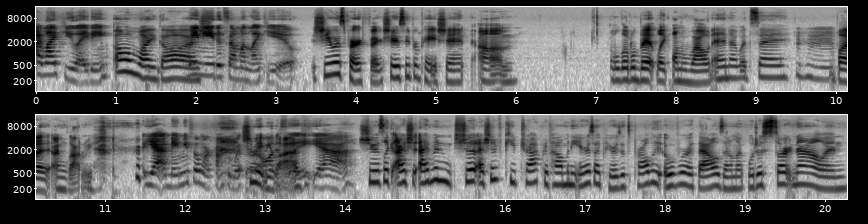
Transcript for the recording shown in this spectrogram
I like you, lady. Oh my gosh. We needed someone like you. she was perfect. She was super patient. Um a little bit like on the wild end, I would say, hmm but I'm glad we had her. Yeah, it made me feel more comfortable with She her. made me honestly. laugh. Yeah. She was like, I should I've been should I should have keep track of how many ears I pierced. It's probably over a thousand. I'm like, well just start now and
